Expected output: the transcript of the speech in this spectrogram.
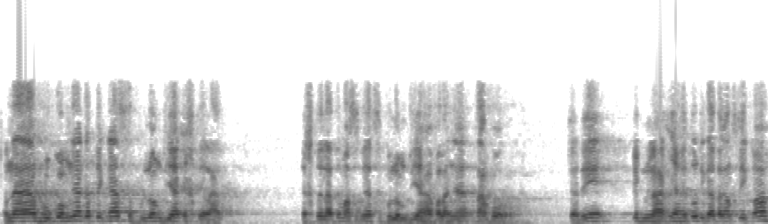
nah hukumnya ketika sebelum dia ikhtilat. Ikhtilat itu maksudnya sebelum dia hafalannya campur. Jadi Ibnu Lahiyah itu dikatakan sikoh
